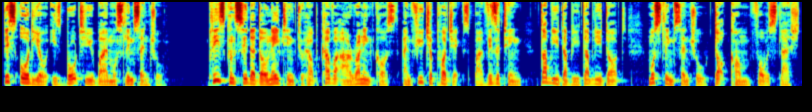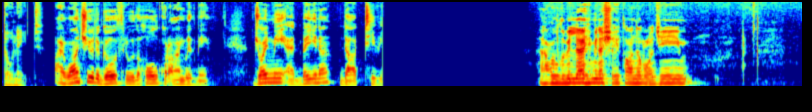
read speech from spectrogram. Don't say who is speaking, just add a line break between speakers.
This audio is brought to you by Muslim Central. Please consider donating to help cover our running costs and future projects by visiting www.muslimcentral.com forward slash donate.
I want you to go through the whole Quran with me. Join me at
bayyinah.tv.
